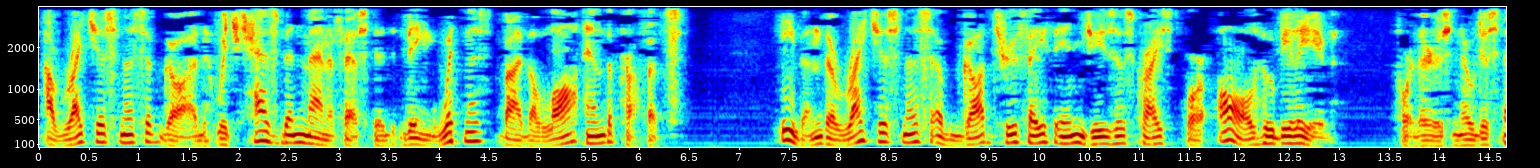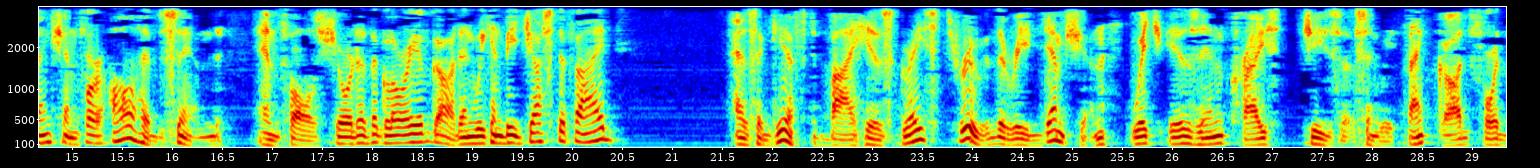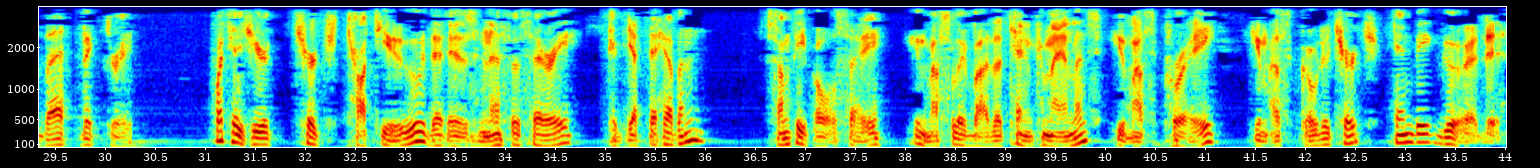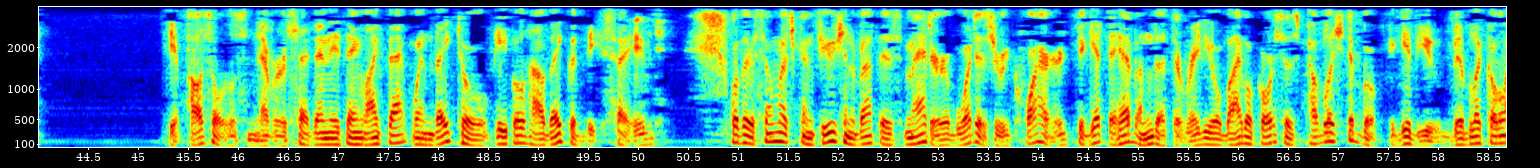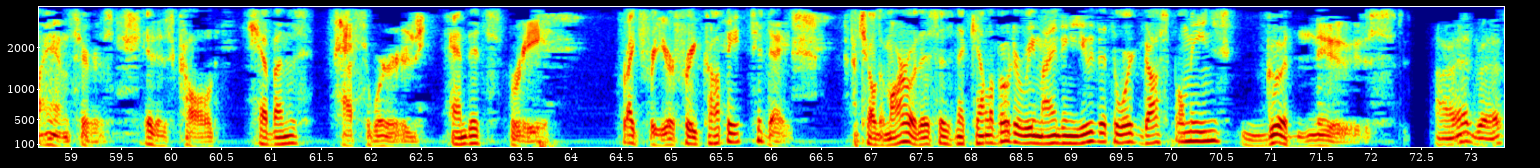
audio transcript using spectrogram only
a righteousness of God which has been manifested, being witnessed by the law and the prophets. Even the righteousness of God through faith in Jesus Christ for all who believe. For there is no distinction, for all have sinned and falls short of the glory of God. And we can be justified as a gift by His grace through the redemption which is in Christ Jesus. And we thank God for that victory. What has your church taught you that is necessary to get to heaven? Some people say you must live by the Ten Commandments, you must pray, you must go to church and be good. The apostles never said anything like that when they told people how they could be saved. Well, there's so much confusion about this matter of what is required to get to heaven that the Radio Bible Course has published a book to give you biblical answers. It is called Heaven's Password, and it's free. Write for your free copy today. Until tomorrow, this is Nick Calavoda reminding you that the word gospel means good news. Our address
